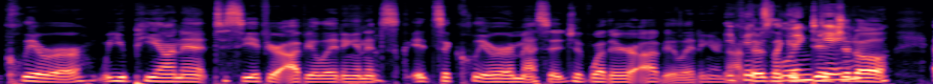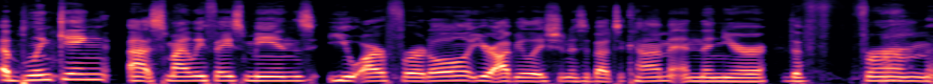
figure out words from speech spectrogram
clearer. when You pee on it to see if you're ovulating, and it's it's a clearer message of whether you're ovulating or not. If There's it's like blinking? a digital, a blinking uh, smiley face means you are fertile, your ovulation is about to come, and then your the f- firm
